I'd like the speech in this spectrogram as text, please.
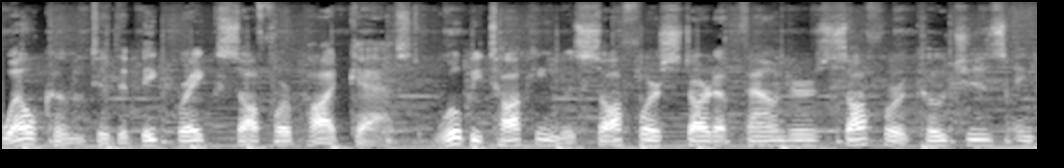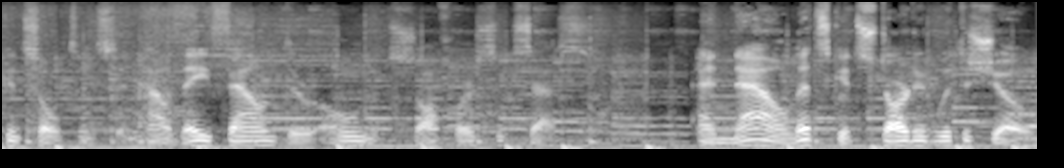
Welcome to the Big Break Software Podcast. We'll be talking with software startup founders, software coaches, and consultants and how they found their own software success. And now let's get started with the show.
